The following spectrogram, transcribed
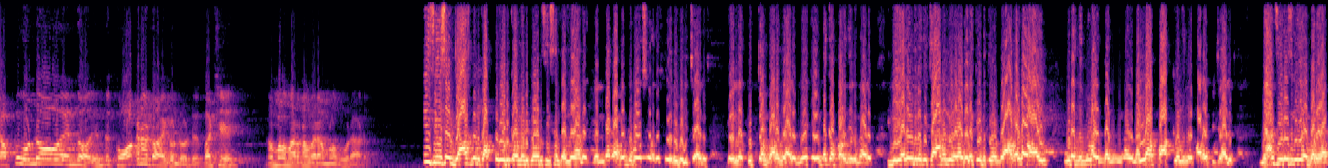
കപ്പ് കൊണ്ടുപോകോ എന്തോ എന്ത് കോക്കനട്ടോ ആയിക്കൊണ്ടോട്ട് പക്ഷേ നമ്മളെ മരണം വരെ നമ്മളെ പോരാടും. ഈ സീസൺ ജാസ്മിൻ കപ്പ് കൊടുക്കാൻ വേണ്ടി ഒരു സീസൺ തന്നെയാണ്. എന്റെ കമന്റ് ബോക്സിൽ അത് കയറി വിളിച്ചാലും എന്നെ കുറ്റം പറഞ്ഞാലും നിങ്ങൾക്ക് എന്തൊക്കെ പറഞ്ഞിരുന്നാലും ഇനി ഏതെങ്കിലും ചാനലുകളെ വിലക്കെടുത്തുകൊണ്ട് അവരുടെ വായി ഇവിടെ നിങ്ങളെ നല്ല വാക്കുകൾ നിങ്ങൾ പറയിപ്പിച്ചാലും ഞാൻ സീരിയസ്ലി ഞാൻ പറയാം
